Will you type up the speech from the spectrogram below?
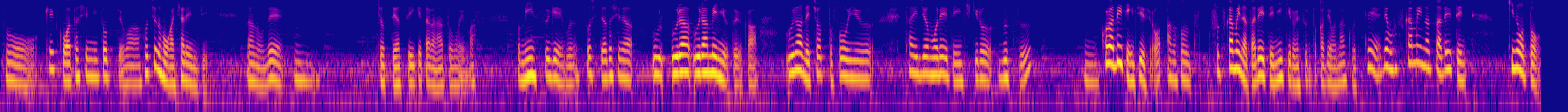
そう結構私にとってはそっちの方がチャレンジなので、うん、ちょっとやっていけたらなと思います。そうミンスゲーム。そして私の裏裏メニューというか裏でちょっとそういう体重も0 1キロずつ、うん、これは0.1ですよ。あのその2日目になったら0 2キロにするとかではなくてでも2日目になったら0.2昨日と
